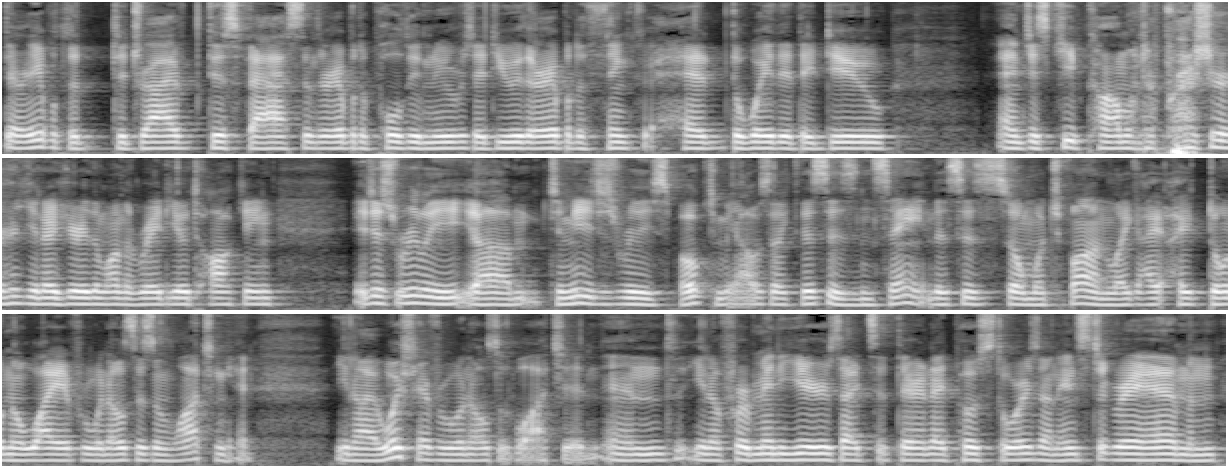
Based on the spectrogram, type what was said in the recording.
they're able to, to drive this fast and they're able to pull the maneuvers they do. They're able to think ahead the way that they do and just keep calm under pressure. You know, hear them on the radio talking. It just really, um, to me, it just really spoke to me. I was like, this is insane. This is so much fun. Like, I, I don't know why everyone else isn't watching it. You know, I wish everyone else would watch it. And, you know, for many years, I'd sit there and I'd post stories on Instagram and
